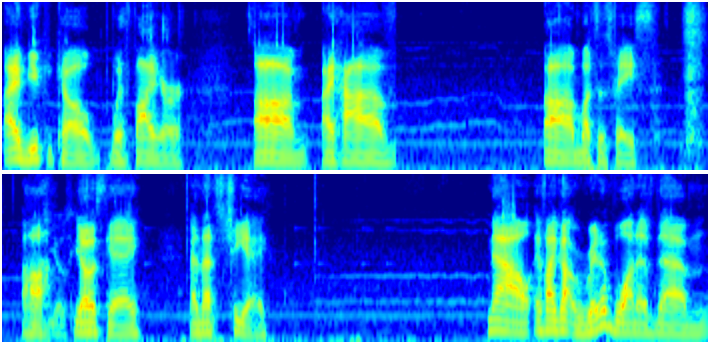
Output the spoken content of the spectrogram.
I have Yukiko with fire. Um I have um what's his face? Uh Yosuke. Yosuke. And that's Chie. Now, if I got rid of one of them,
